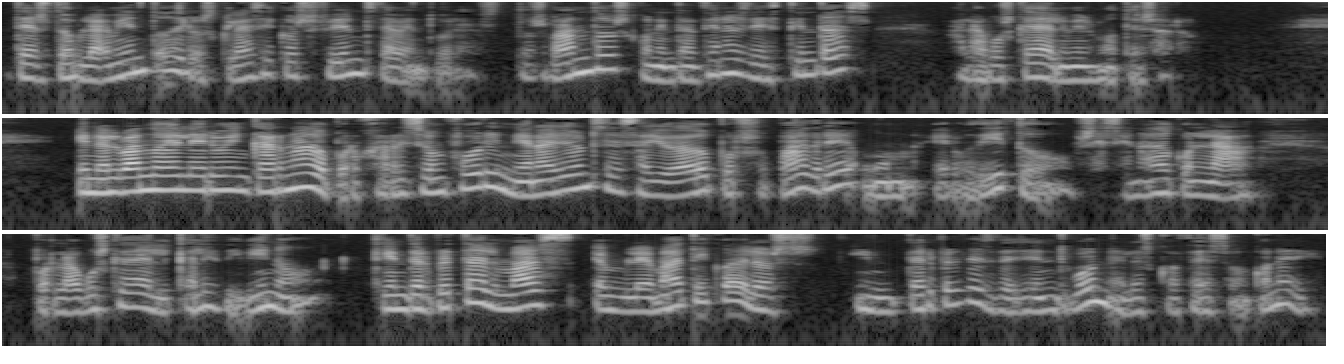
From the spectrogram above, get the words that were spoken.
desdoblamiento de los clásicos films de aventuras, dos bandos con intenciones distintas a la búsqueda del mismo tesoro. En el bando del héroe encarnado por Harrison Ford, Indiana Jones es ayudado por su padre, un erudito obsesionado con la, por la búsqueda del cáliz divino, que interpreta el más emblemático de los intérpretes de James Bond, el escocés Sean Connery.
